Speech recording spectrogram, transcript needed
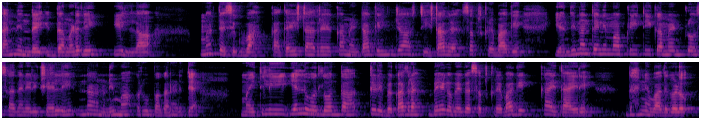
ತನ್ನಿಂದೆ ಇದ್ದ ಮಡದಿ, ಇಲ್ಲ. ಮತ್ತೆ ಸಿಗುವ. ಕತೆ ಇಷ್ಟ ಆದರೆ ಕಮೆಂಟ್ ಹಾಕಿ, ಜಾಸ್ತಿ ಇಷ್ಟ ಆದರೆ ಸಬ್ಸ್ಕ್ರೈಬ್ ಆಗಿ. ಎಂದಿನಂತೆ ನಿಮ್ಮ ಪ್ರೀತಿ ಕಮೆಂಟ್ ಪ್ರೋತ್ಸಾಹದ ನಿರೀಕ್ಷೆಯಲ್ಲಿ ನಾನು ನಿಮ್ಮ ರೂಪಕ ನಡತೆ ಮೈಥಿಲಿ ಎಲ್ಲಿ ಓದಲು ಅಂತ ತಿಳಿಬೇಕಾದ್ರೆ ಬೇಗ ಬೇಗ ಸಬ್ಸ್ಕ್ರೈಬ್ ಆಗಿ ಕಾಯ್ತಾ ಇರಿ. ಧನ್ಯವಾದಗಳು.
